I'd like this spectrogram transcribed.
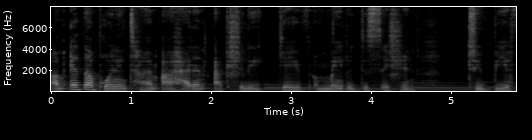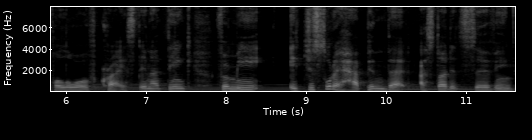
Um, at that point in time, I hadn't actually gave made a decision to be a follower of Christ, and I think for me, it just sort of happened that I started serving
